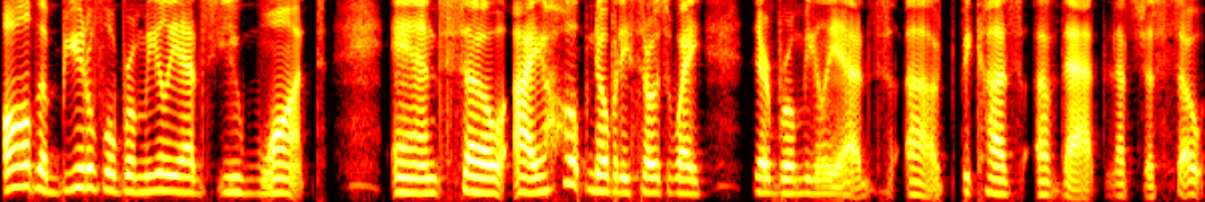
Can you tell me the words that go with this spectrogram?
all the beautiful bromeliads you want. And so I hope nobody throws away their bromeliads uh, because of that. That's just so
